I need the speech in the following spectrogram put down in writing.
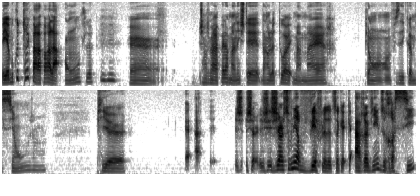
Mais il y a beaucoup de trucs par rapport à la honte. Là. Mhm. Euh, genre, je me rappelle à un moment donné, j'étais dans l'auto avec ma mère, puis on faisait des commissions, genre. Puis, euh, euh, j'ai un souvenir vif là, de ça, que- qu'elle revient du Rossi,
